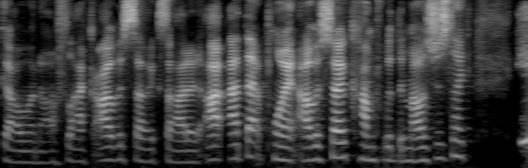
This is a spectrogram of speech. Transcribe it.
going off. Like I was so excited. I, at that point, I was so comfortable with them. I was just like, yeah,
